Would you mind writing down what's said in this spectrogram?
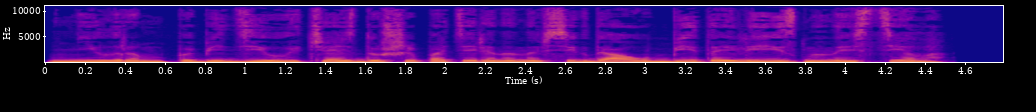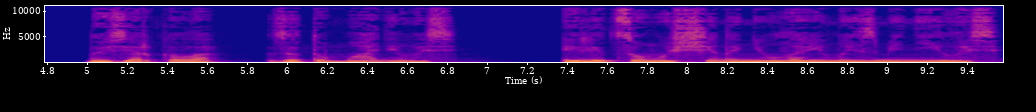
Нилром победил, и часть души потеряна навсегда, убита или изгнана из тела? Но зеркало затуманилось, и лицо мужчины неуловимо изменилось.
